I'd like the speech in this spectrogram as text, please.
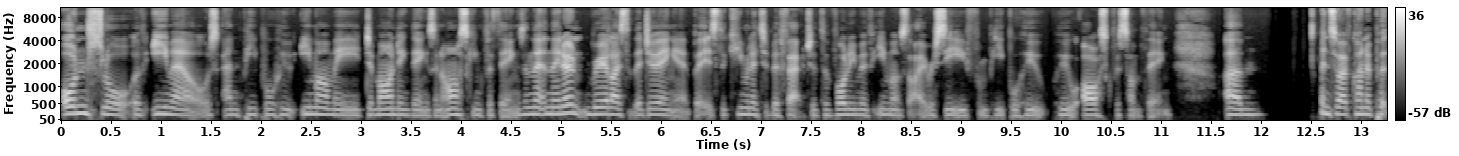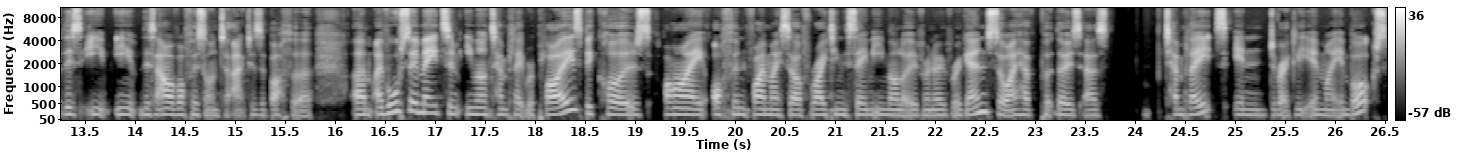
onslaught of emails and people who email me demanding things and asking for things and then they don't realize that they're doing it but it's the cumulative effect of the volume of emails that i receive from people who who ask for something um, and so I've kind of put this e- e- this out of office on to act as a buffer. Um, I've also made some email template replies because I often find myself writing the same email over and over again. So I have put those as templates in directly in my inbox.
